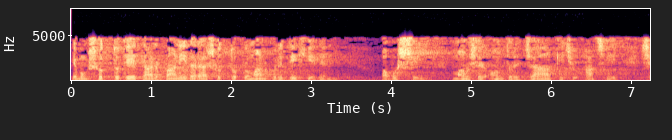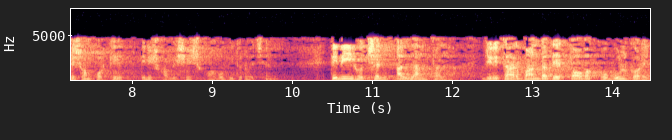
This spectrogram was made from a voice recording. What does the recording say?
এবং সত্যকে তার বাণী দ্বারা সত্য প্রমাণ করে দেখিয়ে দেন। অবশ্যই মানুষের অন্তরে যা কিছু আছে সে সম্পর্কে তিনি সবিশেষ অবহিত রয়েছেন। তিনিই হচ্ছেন আল্লাহ তালা যিনি তার বান্দাদের তবা কবুল করেন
